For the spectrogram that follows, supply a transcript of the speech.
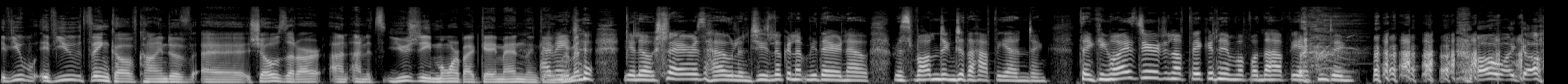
If you if you think of kind of uh, shows that are and, and it's usually more about gay men than gay I mean, women. you know, Claire is howling. She's looking at me there now, responding to the happy ending, thinking, why is Deirdre not picking him up on the happy ending? oh my god!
